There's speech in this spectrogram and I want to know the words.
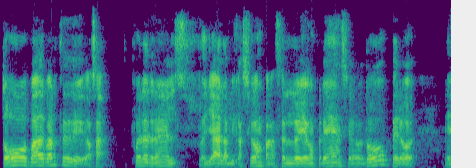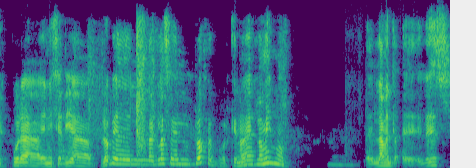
todo va de parte de, o sea, fuera de tener el- ya la aplicación para hacer la videoconferencia o todo, pero es pura iniciativa propia de la clase del profe, porque no es lo mismo. Eh, lamenta- eh, es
